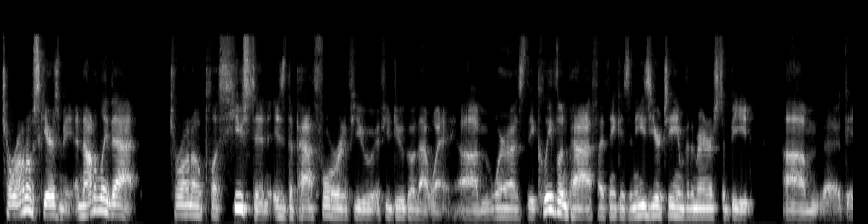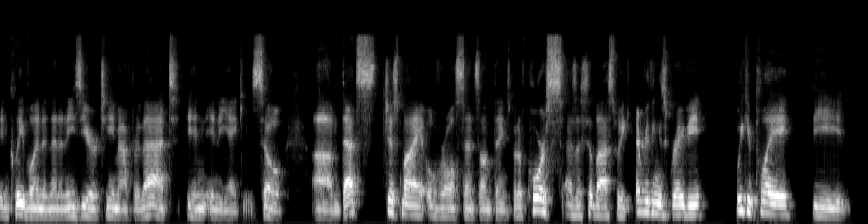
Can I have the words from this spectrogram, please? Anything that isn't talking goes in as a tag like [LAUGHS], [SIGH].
Toronto scares me, and not only that, Toronto plus Houston is the path forward if you if you do go that way. Um, whereas the Cleveland path, I think, is an easier team for the Mariners to beat um, in Cleveland, and then an easier team after that in in the Yankees. So um, that's just my overall sense on things. But of course, as I said last week, everything is gravy. We could play the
